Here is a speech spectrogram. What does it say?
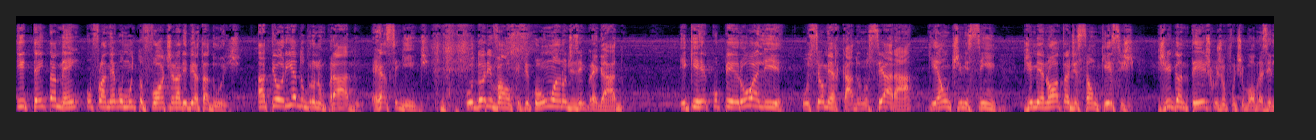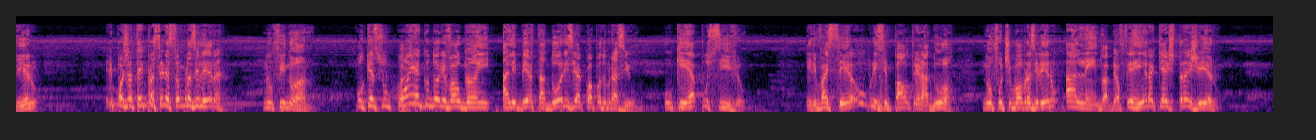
E tem também o Flamengo muito forte na Libertadores. A teoria do Bruno Prado é a seguinte: o Dorival, que ficou um ano desempregado e que recuperou ali o seu mercado no Ceará, que é um time, sim, de menor tradição que esses gigantescos do futebol brasileiro, ele pode até ir para a seleção brasileira no fim do ano. Porque suponha que o Dorival ganhe a Libertadores e a Copa do Brasil, o que é possível. Ele vai ser o principal treinador no futebol brasileiro, além do Abel Ferreira, que é estrangeiro.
